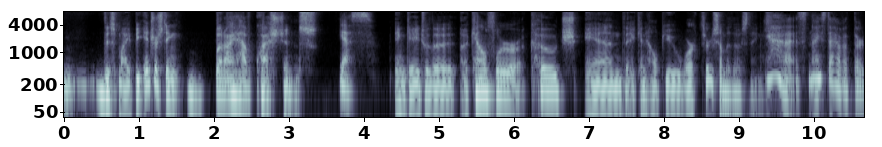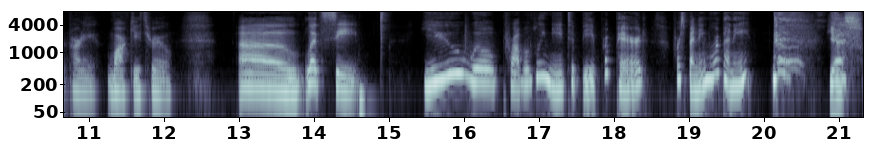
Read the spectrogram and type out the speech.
this might be interesting, but I have questions. Yes. Engage with a, a counselor or a coach, and they can help you work through some of those things. Yeah, it's nice to have a third party walk you through. Uh, let's see. You will probably need to be prepared for spending more money Yes.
